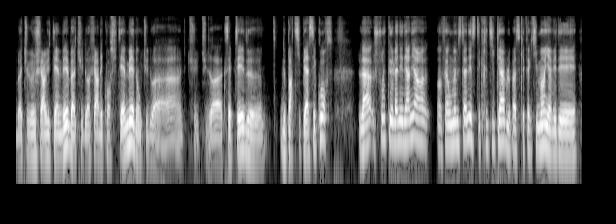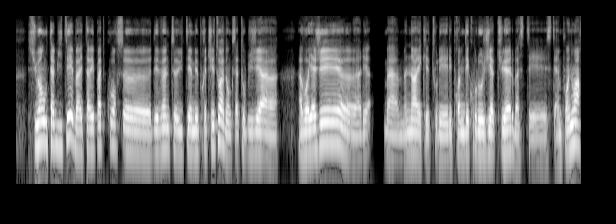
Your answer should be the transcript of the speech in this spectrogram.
bah, tu veux faire l'UTMB, bah tu dois faire des courses UTMB, donc tu dois tu, tu dois accepter de de participer à ces courses. Là, je trouve que l'année dernière, enfin, ou même cette année, c'était critiquable parce qu'effectivement, il y avait des, suivant où t'habitais, bah, t'avais pas de course euh, d'event UTMB près de chez toi, donc ça t'obligeait à, à voyager, euh, aller, bah, maintenant avec tous les, les problèmes d'écologie actuels, bah, c'était, c'était un point noir.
